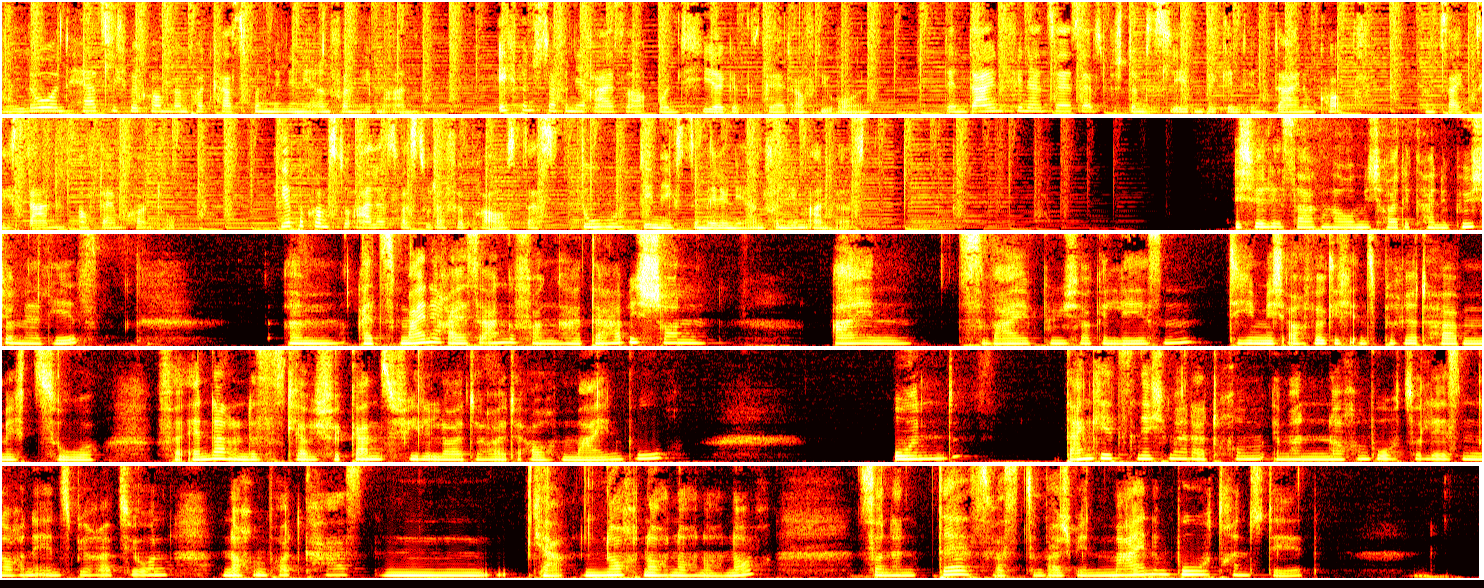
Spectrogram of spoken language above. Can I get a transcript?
Hallo und herzlich willkommen beim Podcast von Millionären von nebenan. Ich bin Stefanie Reiser und hier gibt's Geld auf die Ohren. Denn dein finanziell selbstbestimmtes Leben beginnt in deinem Kopf und zeigt sich dann auf deinem Konto. Hier bekommst du alles, was du dafür brauchst, dass du die nächste Millionärin von nebenan wirst. Ich will dir sagen, warum ich heute keine Bücher mehr lese. Ähm, als meine Reise angefangen hat, da habe ich schon ein zwei Bücher gelesen, die mich auch wirklich inspiriert haben, mich zu verändern. Und das ist, glaube ich, für ganz viele Leute heute auch mein Buch. Und dann geht es nicht mehr darum, immer noch ein Buch zu lesen, noch eine Inspiration, noch ein Podcast, ja, noch, noch, noch, noch, noch, sondern das, was zum Beispiel in meinem Buch drin steht,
